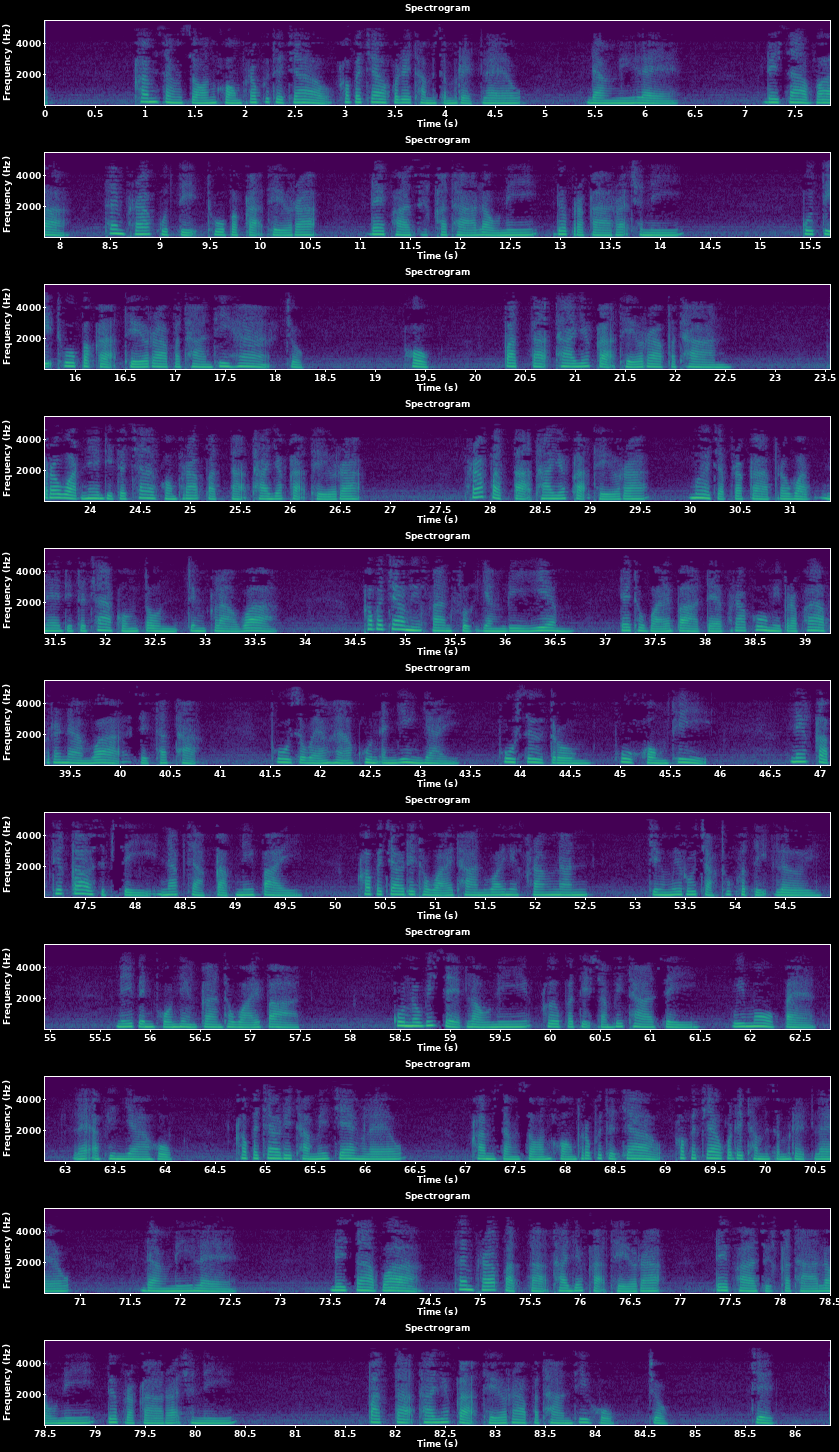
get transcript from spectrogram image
คำสั่งสอนของพระพุทธเจ้าข้าพเจ้าก็ได้ทำสำเร็จแล้ว ดังนี้แล ได้ทราบว่า ท่านพระกุติทูปกะเทระ ได้พาสิกขาาเหล่านี้ด้วยประการฉนี้ กุติทูปกะเทราประธานที่ห้าจบหกปัตตทายกะเทราประธาน ประวัติในดิตชาติของพระปัตตทายกะเทระ พระปัตตทายกะเทระ เมื่อจะประกาศประวัติในดิตชาติของตนจึงกล่าวว่าข้าพเจ้ามีการฝึกอย่างดีเยี่ยม ได้ถวายบาตรแด่พระผู้มีพระภาคพระนามว่าสิทธัตถะผู้แสวงหาคุณอันยิ่งใหญ่ ผู้ซื่อตรง ผู้คงที่ ในกลับที่เก้าสิบสี่นับจากกลับนี้ไปข้าพเจ้าได้ถวายทานไว้ในครั้งนั้น จึงไม่รู้จักทุกขติเลย นี้เป็นผลแห่งการถวายบาตร คุณวิเศษเหล่านี้คือปฏิสัมพิทาสี่วิโมกแปดและอภิญญาหกข้าพเจ้าได้ทำให้แจ้งแล้วคำสั่งสอนของพระพุทธเจ้าข้าพเจ้าก็ได้ทำสำเร็จแล้ว ดังนี้แล ได้ทราบว่า ท่านพระปัตตะทายกะเถระ ได้พาสิกขาเหล่านี้ด้วยประการฉนี้ ปัตตะทายกะเทราประธานที่หกจบเจ็ด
